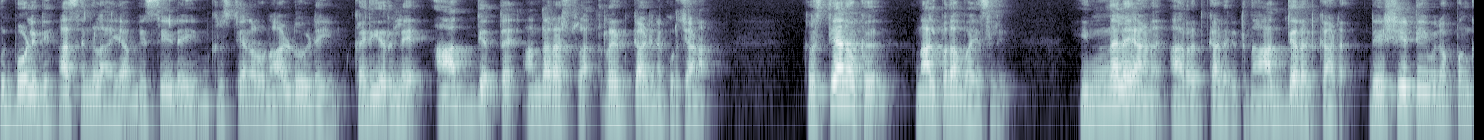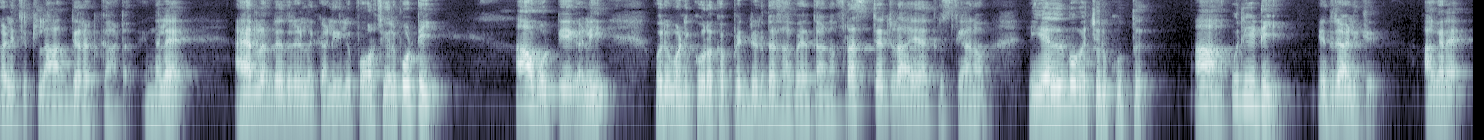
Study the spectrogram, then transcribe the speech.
ഫുട്ബോൾ ഇതിഹാസങ്ങളായ മെസ്സിയുടെയും ക്രിസ്ത്യാനോ റൊണാൾഡോയുടെയും കരിയറിലെ ആദ്യത്തെ അന്താരാഷ്ട്ര റെഡ് കാർഡിനെ കുറിച്ചാണ്. ക്രിസ്ത്യാനോക്ക് നാൽപ്പതാം വയസ്സിൽ ഇന്നലെയാണ് ആ റെഡ് കാർഡ് കിട്ടുന്നത് ആദ്യ റെഡ് കാർഡ്. ദേശീയ ടീമിനൊപ്പം കളിച്ചിട്ടുള്ള ആദ്യ റെഡ് കാർഡ്. ഇന്നലെ അയർലൻഡിനെതിരെയുള്ള കളിയിൽ പോർച്ചുഗൽ പൊട്ടി. ആ പൊട്ടിയ കളി ഒരു മണിക്കൂറൊക്കെ പിന്നിടുന്ന സമയത്താണ് ഫ്രസ്ട്രേറ്റഡ് ആയ ക്രിസ്ത്യാനോ എൽബോ വെച്ചൊരു കുത്ത് ആ ഒരു ഇടി എതിരാളിക്ക്. അങ്ങനെ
